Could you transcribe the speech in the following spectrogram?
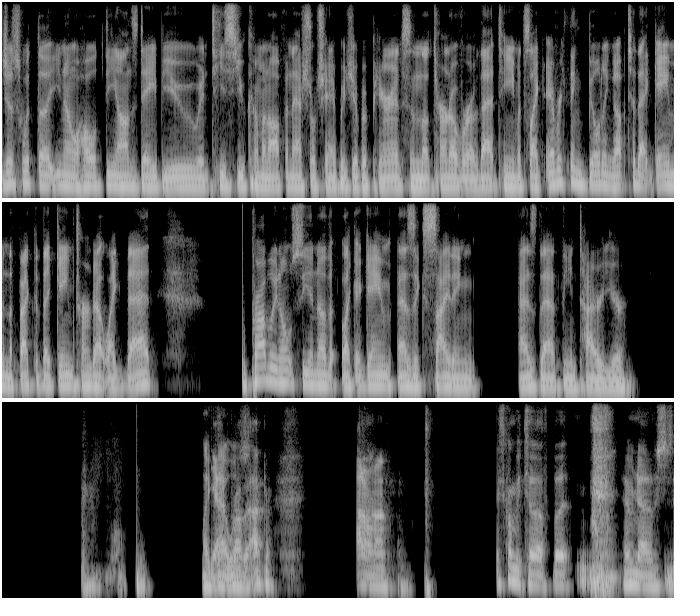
just with the you know whole Deion's debut and TCU coming off a national championship appearance and the turnover of that team, it's like everything building up to that game and the fact that that game turned out like that. We probably don't see another like a game as exciting as that the entire year. Like yeah, that was probably. I, I don't know. It's gonna be tough, but who knows?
